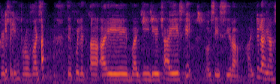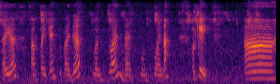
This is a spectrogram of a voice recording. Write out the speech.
Jadi saya improvise lah. Saya pun letak air bagi dia cair sikit lalu saya siram. Ah, itulah yang saya sampaikan kepada tuan-tuan dan perempuan lah. Okay. Ah,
